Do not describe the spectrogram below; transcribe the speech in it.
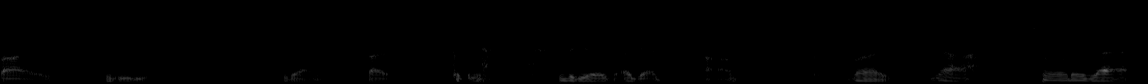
buy ingredients again, start cooking videos again. Um, but yeah, so there's that.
